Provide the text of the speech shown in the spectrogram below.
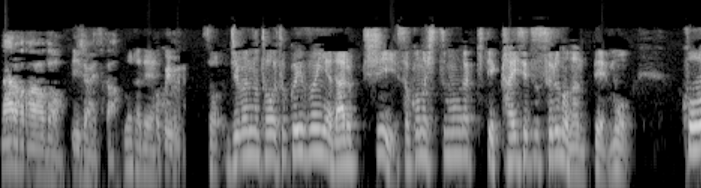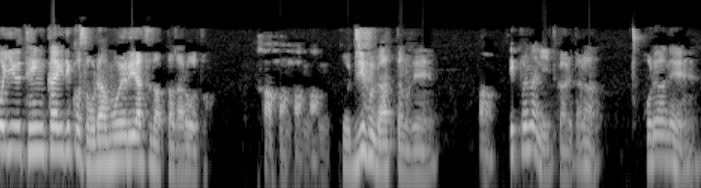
なるほどなるほど。いいじゃないですか。う、中で、得意分。そう、自分のと得意分野であるし、そこの質問が来て解説するのなんて、もう、こういう展開でこそ俺は燃えるやつだっただろうと。はあ、はあはあはこう自負があったので、うんえ、これ何とか言われたら、これはね、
